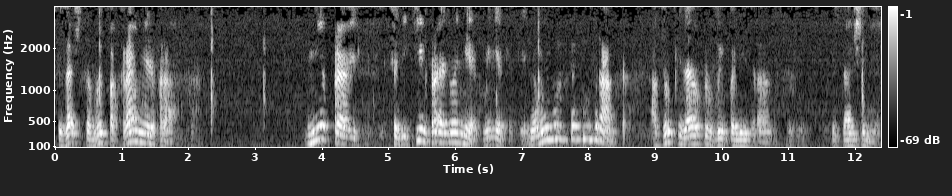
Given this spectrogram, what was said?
Сказать, что мы, по крайней мере, в рамках. Не править садики, про этого нет, мы нет такие. Но мы можем сказать, мы в рамках. А вдруг, не дай бог, мы выпали из рамок. То есть дальше нет.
